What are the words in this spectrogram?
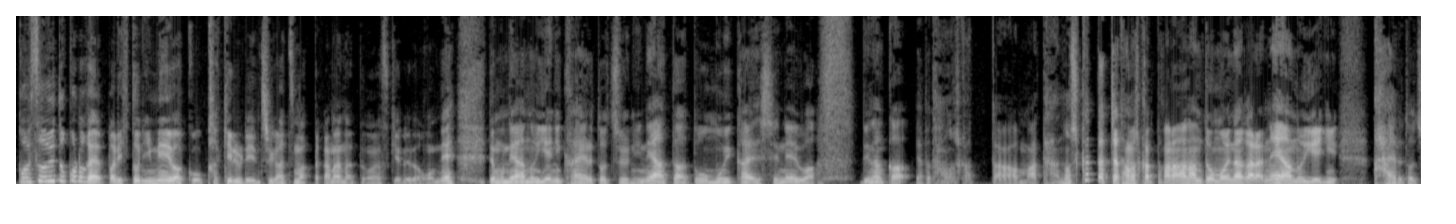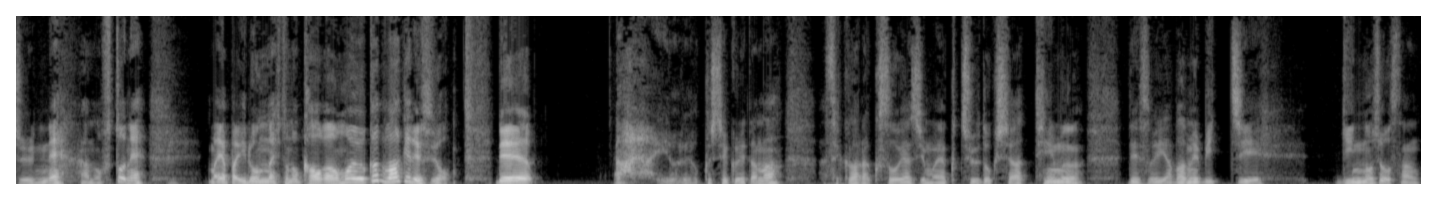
こういう、そういうところがやっぱり人に迷惑をかける連中が集まったかななんて思いますけれどもね。でもね、あの、家に帰る途中にね、後々思い返してね、わ、で、なんか、やっぱ楽しかった。まあ、楽しかったっちゃ楽しかったかななんて思いながらね、あの、家に帰る途中にね、あの、ふとね、まあ、やっぱいろんな人の顔が思い浮かぶわけですよ。で、ああ、いろいろよくしてくれたな。セクハラクソ親父麻薬中毒者、ティム、で、そういうヤバメビッチ、銀之丞さん、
